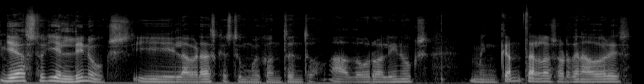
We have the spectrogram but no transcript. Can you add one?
Ya estoy en Linux y la verdad es que estoy muy contento. Adoro a Linux, me encantan los ordenadores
